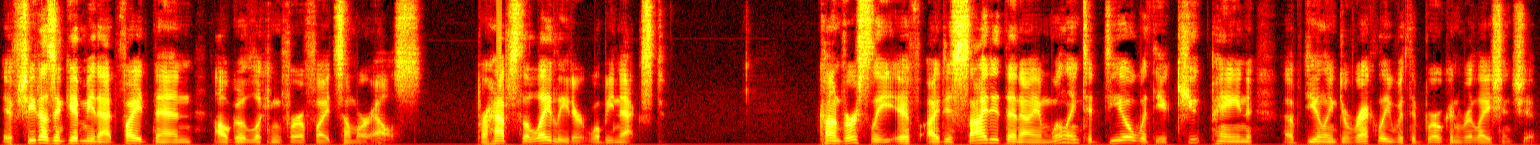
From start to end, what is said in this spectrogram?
If she doesn't give me that fight, then I'll go looking for a fight somewhere else. Perhaps the lay leader will be next. Conversely, if I decided that I am willing to deal with the acute pain of dealing directly with the broken relationship,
